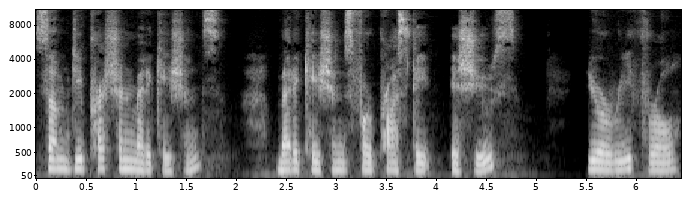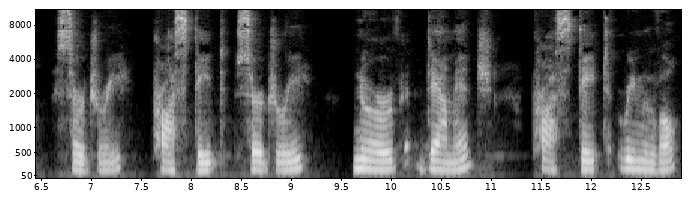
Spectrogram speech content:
some depression medications, medications for prostate issues, urethral surgery, prostate surgery, nerve damage, prostate removal,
